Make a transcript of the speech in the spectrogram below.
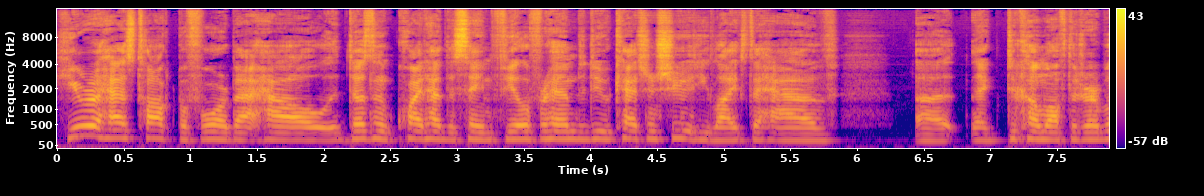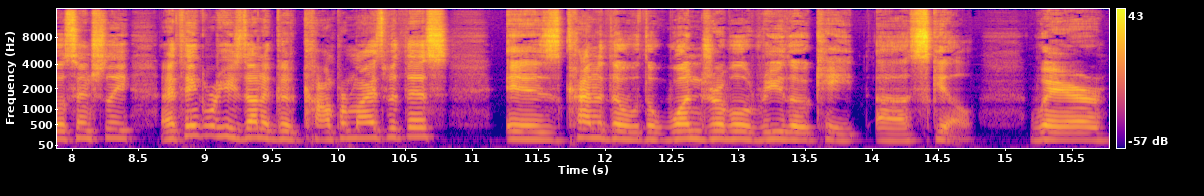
Herro has talked before about how it doesn't quite have the same feel for him to do catch and shoot. He likes to have uh, like to come off the dribble essentially. And I think where he's done a good compromise with this is kind of the the one dribble relocate uh, skill, where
